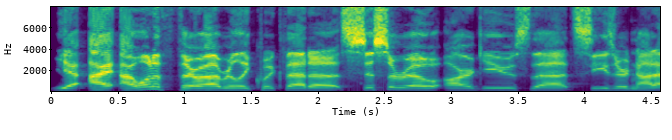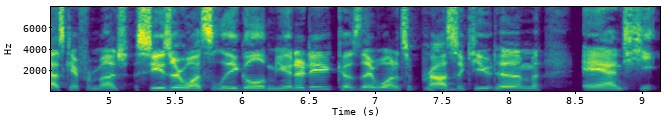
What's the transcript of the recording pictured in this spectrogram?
Yeah, I, I want to throw out really quick that uh, Cicero argues that Caesar not asking for much. Caesar wants legal immunity because they wanted to prosecute him, and he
